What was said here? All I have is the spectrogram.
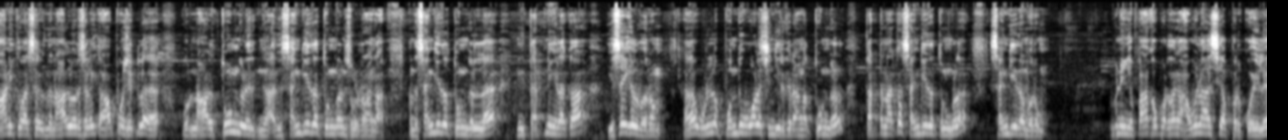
மாணிக்கவாசர் இந்த நால்வர் சிலைக்கு ஆப்போசிட்டில் ஒரு நாலு தூண்கள் இருக்குங்க. அது சங்கீத தூண்கள்னு சொல்கிறாங்க அந்த சங்கீத தூண்களில் நீங்கள் தட்டினீங்களாக்கா இசைகள் வரும். அதாவது உள்ளே பொந்து போல் செஞ்சுருக்கிறாங்க தூண்கள். தட்டினாக்கா சங்கீத தூண்களை சங்கீதம் வரும். இப்போ நீங்கள் பார்க்க போகிறதாங்க அவினாசி அப்பர் கோயில்.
